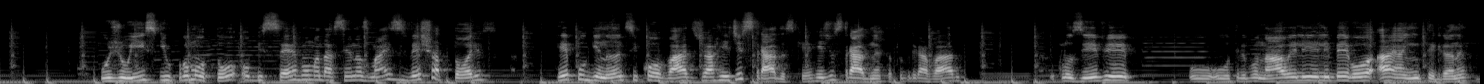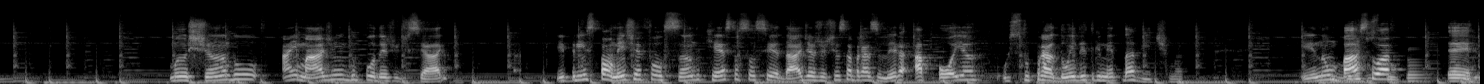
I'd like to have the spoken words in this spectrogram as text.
o juiz e o promotor observam uma das cenas mais vexatórias, repugnantes e covardes já registradas, que é registrado, né? Tá tudo gravado. Inclusive, o, o tribunal ele liberou a, a íntegra, né? Manchando a imagem do poder judiciário e principalmente reforçando que esta sociedade, a justiça brasileira, apoia o estuprador em detrimento da vítima. E não basta o ab- é,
